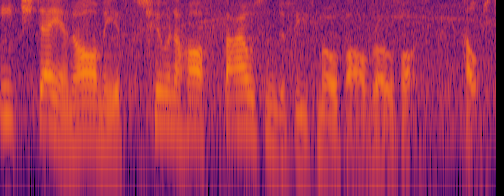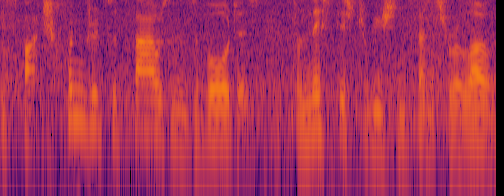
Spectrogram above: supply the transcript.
Each day, an army of 2,500 of these mobile robots helps dispatch hundreds of thousands of orders from this distribution centre alone.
